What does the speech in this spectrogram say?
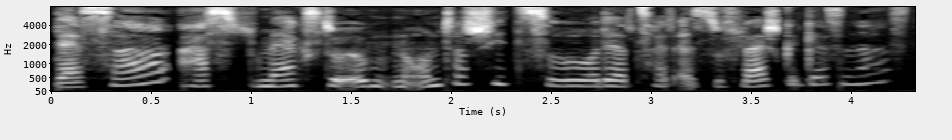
besser? Hast, merkst du irgendeinen Unterschied zu der Zeit, als du Fleisch gegessen hast?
